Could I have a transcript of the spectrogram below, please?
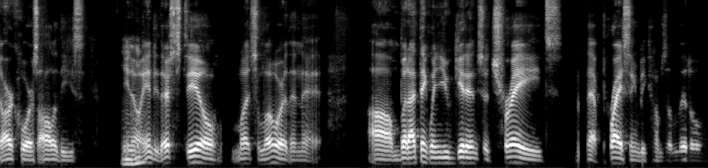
Dark Horse, all of these, you know, Mhm. indie. They're still much lower than that. Um, but I think when you get into trades, that pricing becomes a little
